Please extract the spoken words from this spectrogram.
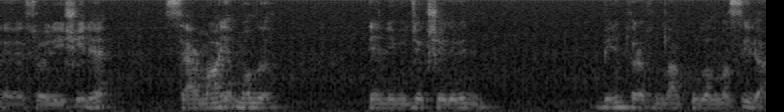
e, söyleyişiyle sermaye malı denilebilecek şeylerin benim tarafımdan kullanılmasıyla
